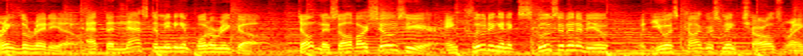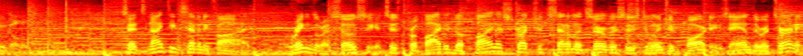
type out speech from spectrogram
Ringler Radio at the NASTA meeting in Puerto Rico. Don't miss all of our shows here, including an exclusive interview with U.S. Congressman Charles Rangel. Since 1975, Ringler Associates has provided the finest structured settlement services to injured parties and their attorneys.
